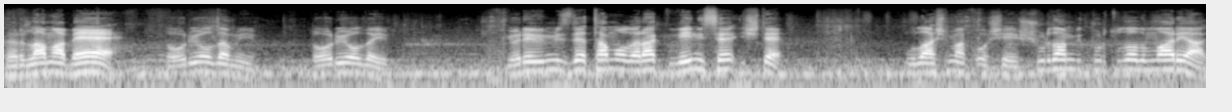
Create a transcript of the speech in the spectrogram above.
Hırlama be. Doğru yolda mıyım? Doğru yoldayım. Görevimiz de tam olarak Venice'e işte ulaşmak o şey. Şuradan bir kurtulalım var ya.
